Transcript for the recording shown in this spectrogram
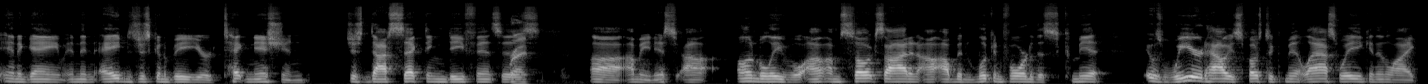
in a game. And then Aden's just going to be your technician, just dissecting defenses. Right. Uh, I mean, it's uh, unbelievable. I, I'm so excited. I, I've been looking forward to this commit. It was weird how he was supposed to commit last week, and then like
